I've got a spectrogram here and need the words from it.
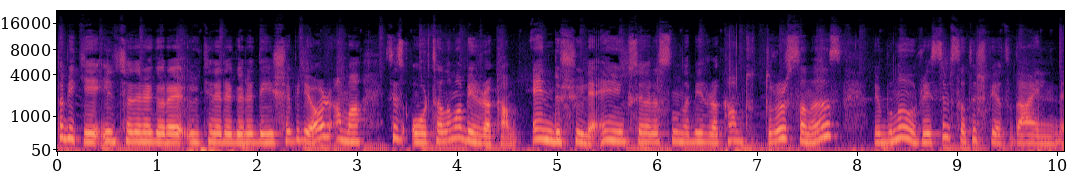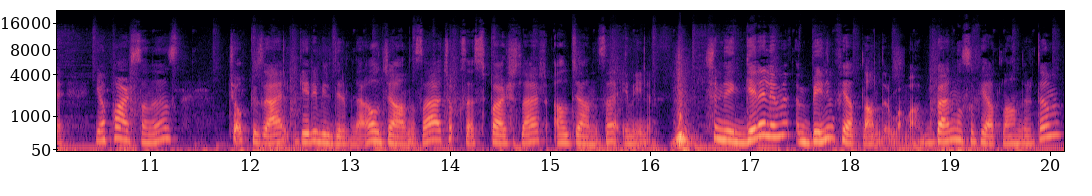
Tabii ki ilçelere göre, ülkelere göre değişebiliyor ama siz ortalama bir rakam, en düşüğüyle en yüksek arasında bir rakam tutturursanız ve bunu resim satış fiyatı dahilinde yaparsanız çok güzel geri bildirimler alacağınıza, çok güzel siparişler alacağınıza eminim. Şimdi gelelim benim fiyatlandırmama. Ben nasıl fiyatlandırdım?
